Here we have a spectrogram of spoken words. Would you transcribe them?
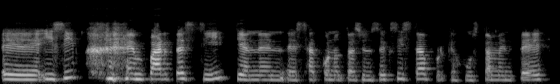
Eh, y sí, en parte sí tienen esa connotación sexista porque justamente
